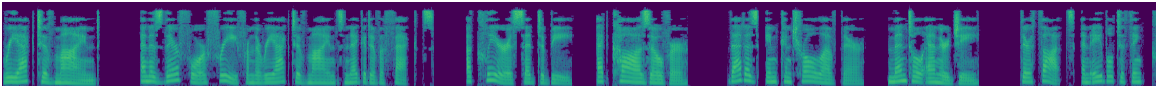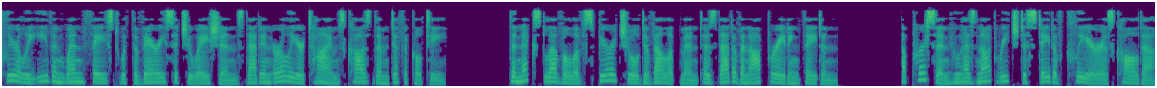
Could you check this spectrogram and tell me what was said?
reactive mind and is therefore free from the reactive mind's negative effects. A clear is said to be at cause over that is, in control of their mental energy, their thoughts, and able to think clearly even when faced with the very situations that in earlier times caused them difficulty. The next level of spiritual development is that of an operating thetan. A person who has not reached a state of clear is called a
